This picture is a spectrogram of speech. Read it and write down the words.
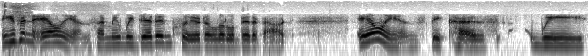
Even aliens. I mean, we did include a little bit about aliens because we,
